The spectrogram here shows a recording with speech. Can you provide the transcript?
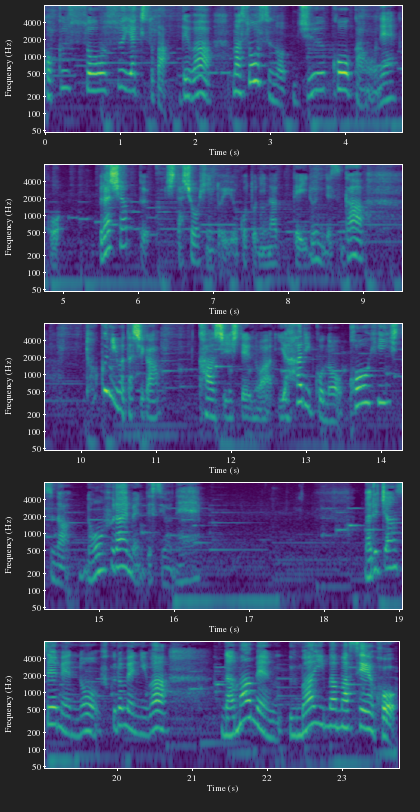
コクソース焼きそばでは、まあ、ソースの重厚感をねこうブラッシュアップした商品ということになっているんですが特に私が感心しているのはやはりこの高品質なノンフライ麺ですよね。マルちゃん製麺の袋麺には生麺うまいまま製法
